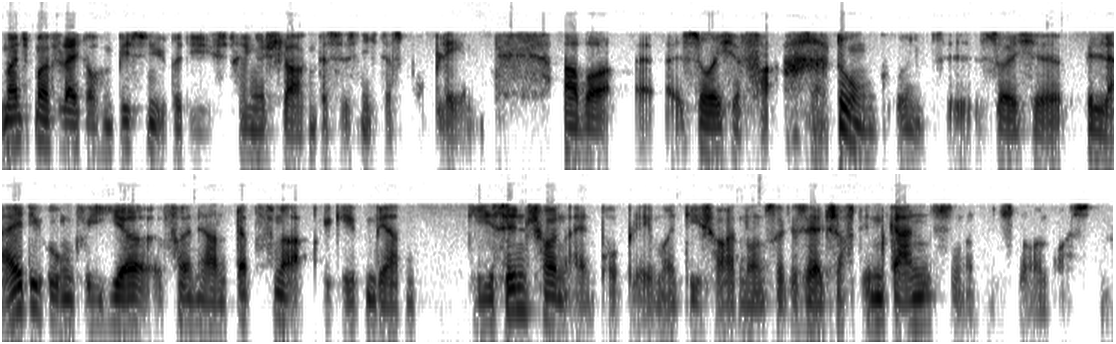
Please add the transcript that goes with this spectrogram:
manchmal vielleicht auch ein bisschen über die Stränge schlagen. Das ist nicht das Problem. Aber äh, solche Verachtung und äh, solche Beleidigung, wie hier von Herrn Döpfner abgegeben werden, die sind schon ein Problem und die schaden unserer Gesellschaft im Ganzen und nicht nur im Osten.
